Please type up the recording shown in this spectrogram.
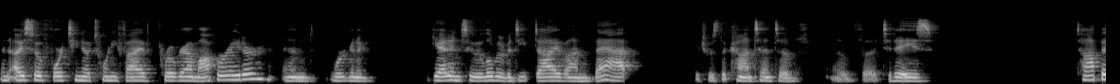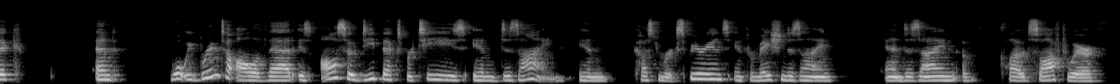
an ISO 14025 program operator, and we're going to get into a little bit of a deep dive on that, which was the content of, of uh, today's topic. And what we bring to all of that is also deep expertise in design, in customer experience, information design, and design of cloud software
